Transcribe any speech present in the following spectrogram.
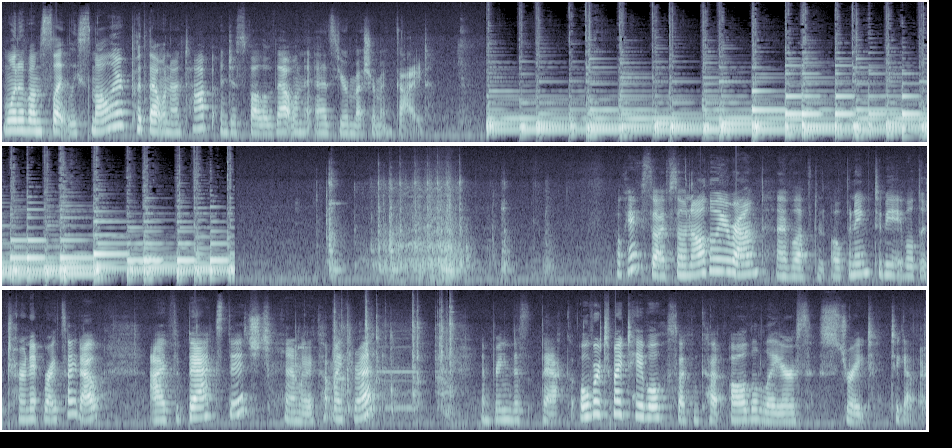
one of them slightly smaller, put that one on top and just follow that one as your measurement guide. Okay, so I've sewn all the way around. I've left an opening to be able to turn it right side out. I've backstitched, and I'm going to cut my thread and bring this back over to my table so I can cut all the layers straight together.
